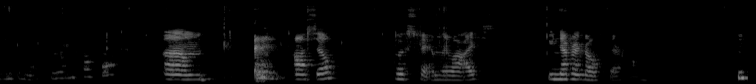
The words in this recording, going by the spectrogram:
Anything else we want to talk about? Um, also, host family wise, you never know if they're home.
